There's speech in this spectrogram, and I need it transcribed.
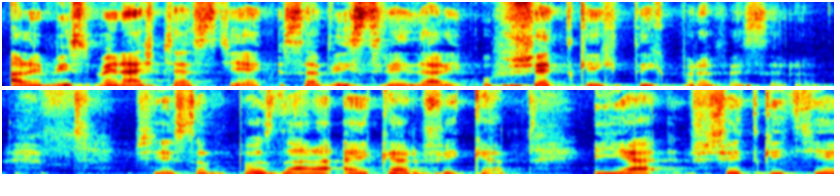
Ale my sme našťastie sa vystriedali u všetkých tých profesorov. Čiže som poznala aj Karfika. Ja všetky tie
